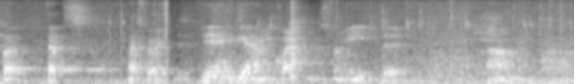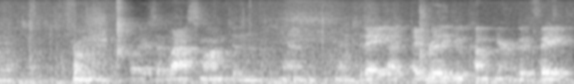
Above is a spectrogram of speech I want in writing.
But that's, that's great. Did any of you have any questions for me that, um, from what I said last month and, and, and today? I, I really do come here in good faith.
